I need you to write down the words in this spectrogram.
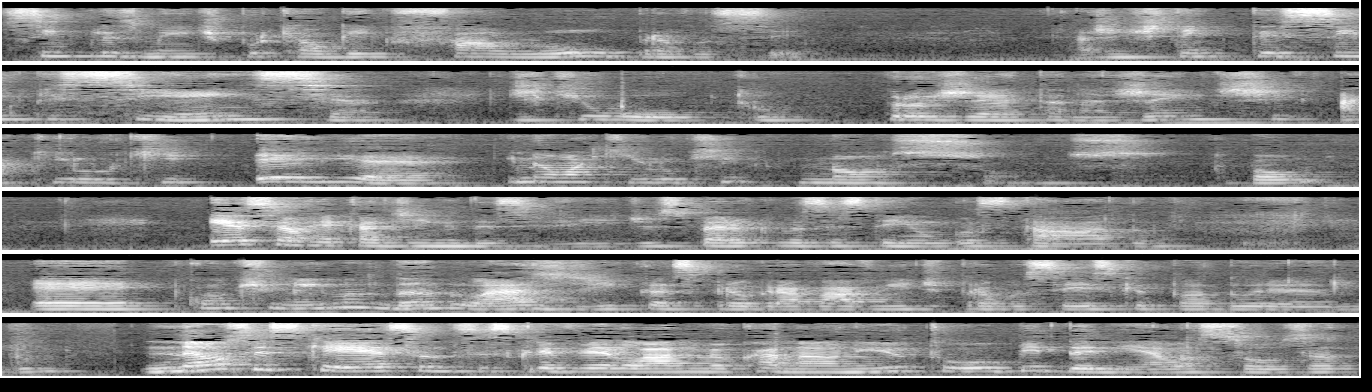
simplesmente porque alguém falou para você. A gente tem que ter sempre ciência de que o outro projeta na gente aquilo que ele é e não aquilo que nós somos, tá bom? Esse é o recadinho desse vídeo, espero que vocês tenham gostado. É, continue mandando lá as dicas para eu gravar vídeo para vocês que eu tô adorando. Não se esqueçam de se inscrever lá no meu canal no YouTube, Daniela Souza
